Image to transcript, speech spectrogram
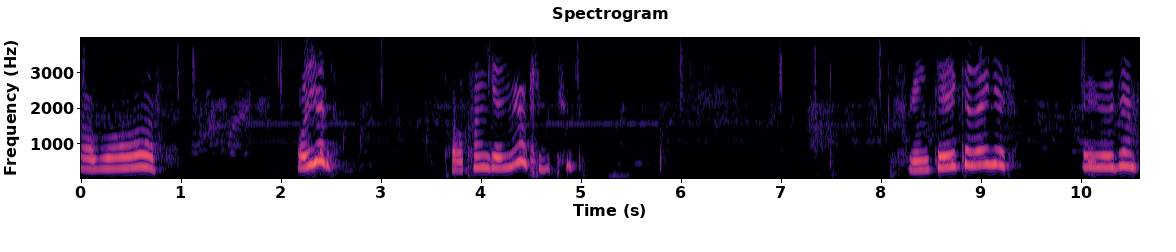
Allah. Hayır. Kalkan gelmiyor ki bir türlü. Frank tehlikeli gir. Hayır hocam.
